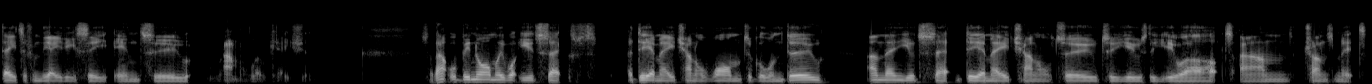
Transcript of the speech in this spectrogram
data from the ADC into RAM location. So that would be normally what you'd set a DMA channel one to go and do and then you'd set DMA channel 2 to use the UART and transmit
